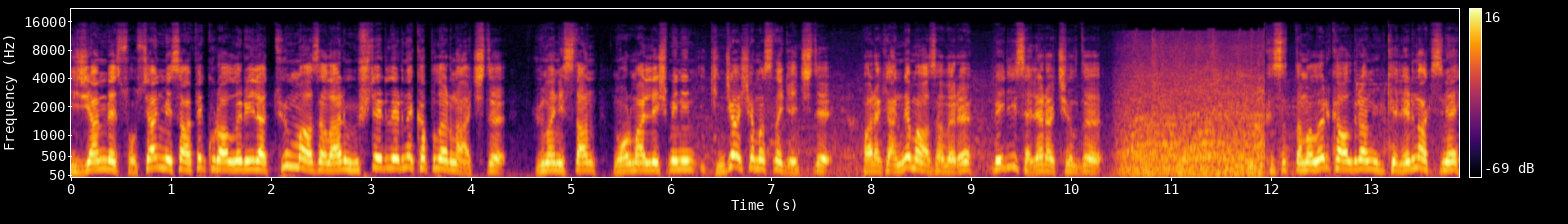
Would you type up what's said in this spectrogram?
Hijyen ve sosyal mesafe kurallarıyla tüm mağazalar müşterilerine kapılarını açtı. Yunanistan normalleşmenin ikinci aşamasına geçti. Parakende mağazaları ve liseler açıldı. Kısıtlamaları kaldıran ülkelerin aksine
